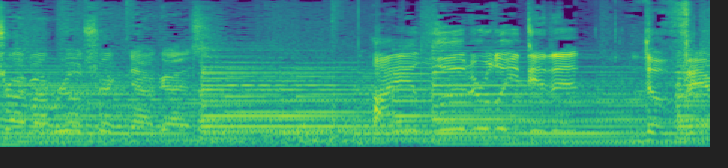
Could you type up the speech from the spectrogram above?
Try my real trick now, guys. I literally did it the very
